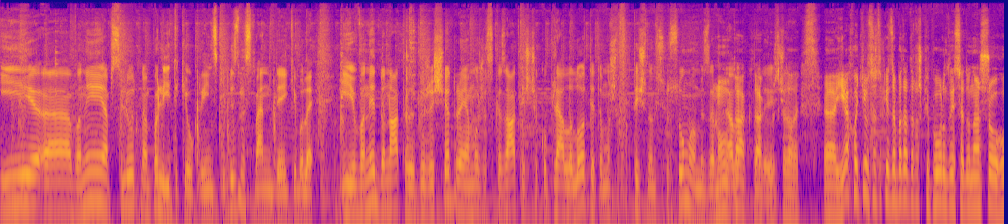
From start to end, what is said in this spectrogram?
і е, вони абсолютно політики, українські бізнесмени, деякі були. І вони донатили дуже щедро. Я можу сказати, що купляли лоти, тому що фактично всю суму ми заробляли. Ну так, так, ви сказали. Е, я хотів все ж таки запитати трошки повернутися до нашого.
